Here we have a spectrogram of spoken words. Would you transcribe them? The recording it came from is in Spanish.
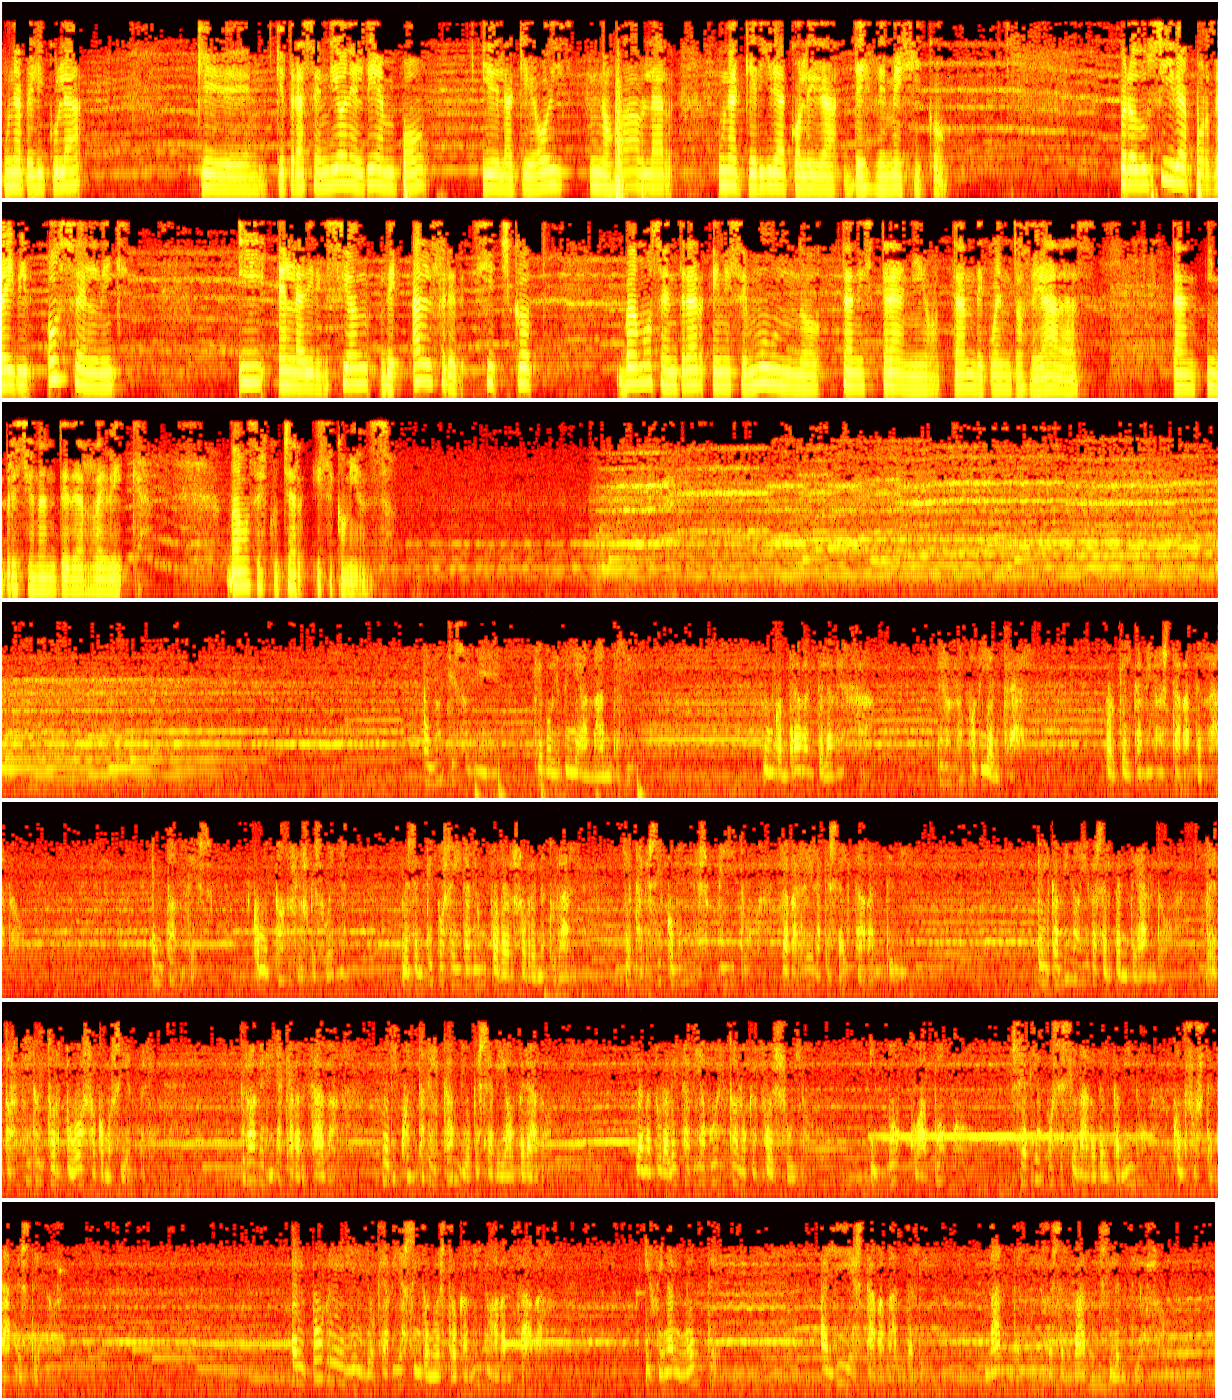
una película que, trascendió en el tiempo y de la que hoy nos va a hablar una querida colega desde México. Producida por David Oselnik y en la dirección de Alfred Hitchcock vamos a entrar en ese mundo tan extraño, tan de cuentos de hadas, tan impresionante de Rebeca. Vamos a escuchar ese comienzo. Volvía a Manderley. Me encontraba ante la verja, pero no podía entrar, porque el camino estaba cerrado. Entonces, como todos los que sueñan, me sentí poseída de un poder sobrenatural y atravesé como un espíritu la barrera que se alzaba ante mí. El camino iba serpenteando, retorcido y tortuoso como siempre. Pero a medida que avanzaba, me di cuenta del cambio que se había operado. La naturaleza había vuelto a lo que fue suyo y poco a poco se había posesionado del camino con sus tenaces dedos. El pobre hilillo que había sido nuestro camino avanzaba. Y finalmente, allí estaba Manderley. Manderley reservado y silencioso.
